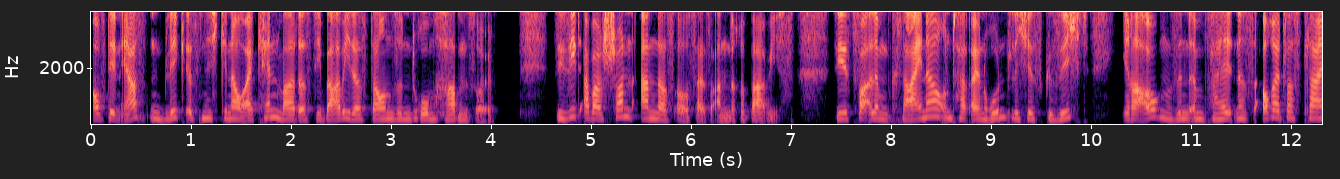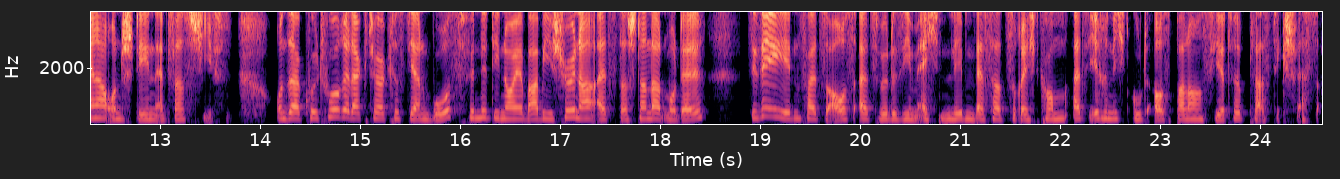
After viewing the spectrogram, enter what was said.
auf den ersten Blick ist nicht genau erkennbar, dass die Barbie das Down-Syndrom haben soll. Sie sieht aber schon anders aus als andere Barbies. Sie ist vor allem kleiner und hat ein rundliches Gesicht. Ihre Augen sind im Verhältnis auch etwas kleiner und stehen etwas schief. Unser Kulturredakteur Christian Boos findet die neue Barbie schöner als das Standardmodell. Sie sehe jedenfalls so aus, als würde sie im echten Leben besser zurechtkommen als ihre nicht gut ausbalancierte Plastikschwester.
